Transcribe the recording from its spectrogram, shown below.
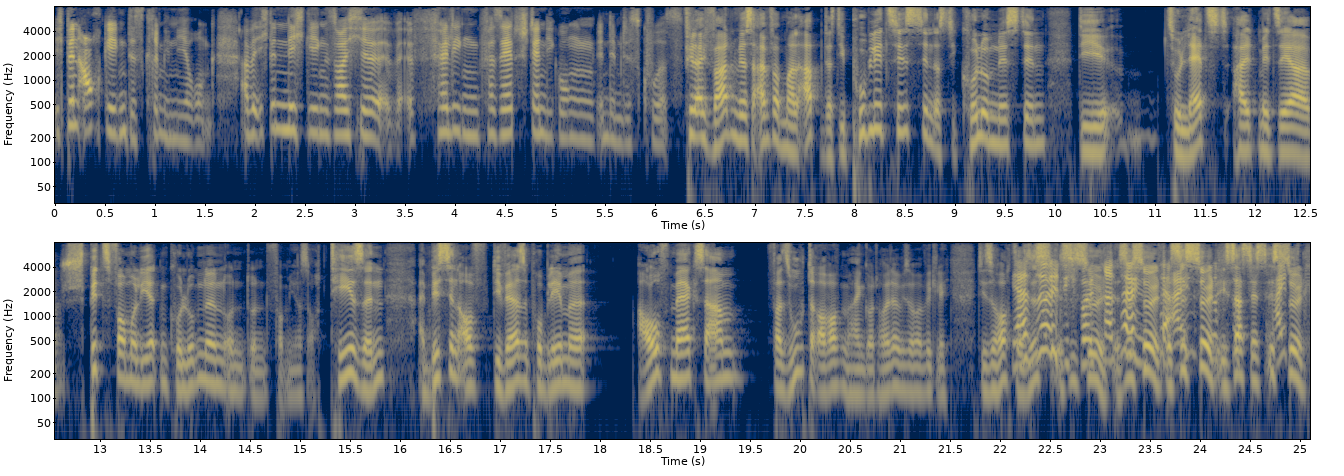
Ich bin auch gegen Diskriminierung, aber ich bin nicht gegen solche äh, völligen Verselbstständigungen in dem Diskurs. Vielleicht warten wir es einfach mal ab, dass die Publizistin, dass die Kolumnistin, die zuletzt halt mit sehr spitz formulierten Kolumnen und, und von mir aus auch Thesen ein bisschen auf diverse Probleme aufmerksam versucht darauf auf, mein Gott, heute habe ich es aber wirklich, diese Hochzeit, ja, es, ist, es, ist Sylt, es ist Sylt, es ist Sylt, ich sag's, es ist Sylt.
